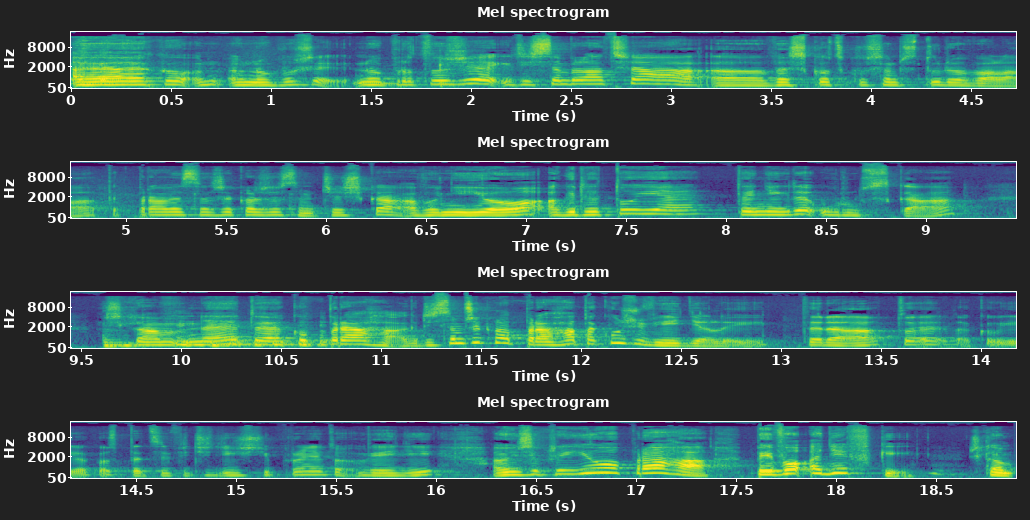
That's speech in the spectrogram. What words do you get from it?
A já jako, no bože, no protože když jsem byla třeba uh, ve Skotsku, jsem studovala, tak právě jsem řekla, že jsem Češka a oni jo, a kde to je? To je někde u Ruska? Říkám, ne, to je jako Praha. Když jsem řekla Praha, tak už věděli, teda, to je takový jako specifičtější, pro ně to vědí. A oni řekli, jo, Praha, pivo a děvky. Říkám,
